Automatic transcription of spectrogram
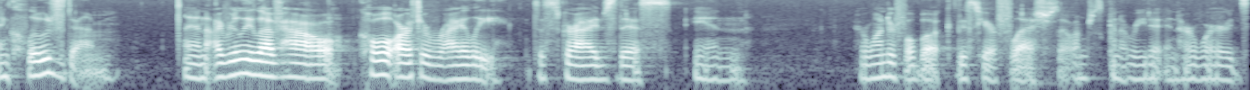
and clothed them. And I really love how Cole Arthur Riley describes this in her wonderful book, This Here Flesh. So I'm just going to read it in her words.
